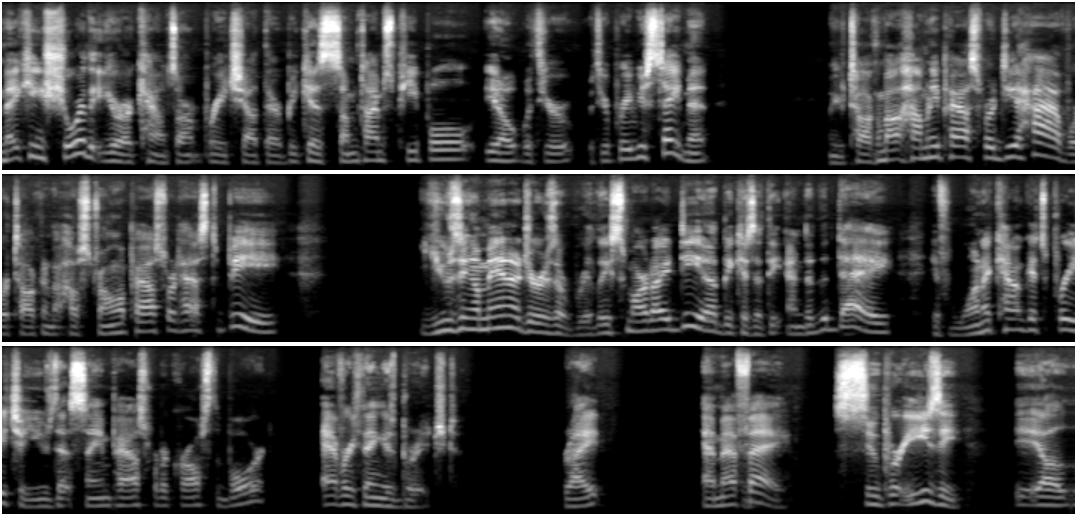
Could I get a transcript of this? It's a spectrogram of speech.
making sure that your accounts aren't breached out there because sometimes people, you know, with your with your previous statement, when you're talking about how many passwords you have, we're talking about how strong a password has to be. Using a manager is a really smart idea because at the end of the day, if one account gets breached, you use that same password across the board, everything is breached. Right? MFA, super easy. You know,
